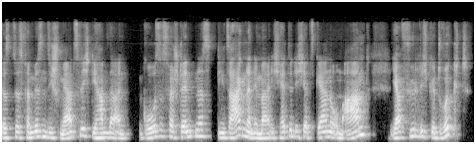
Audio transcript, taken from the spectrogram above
das, das vermissen sie schmerzlich. Die haben da ein großes Verständnis. Die sagen dann immer, ich hätte dich jetzt gerne umarmt. Ja, fühl dich gedrückt.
